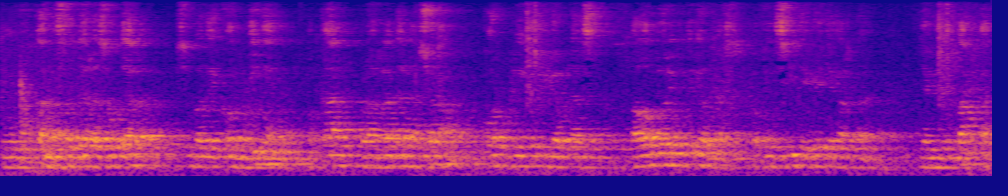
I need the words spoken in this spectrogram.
mengumumkan saudara-saudara sebagai kontingen Pekan Olahraga Nasional Korpri ke-13 tahun 2013 Provinsi DKI Jakarta yang ditetapkan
